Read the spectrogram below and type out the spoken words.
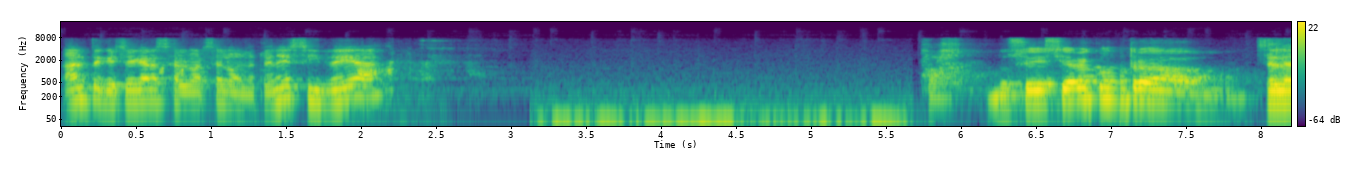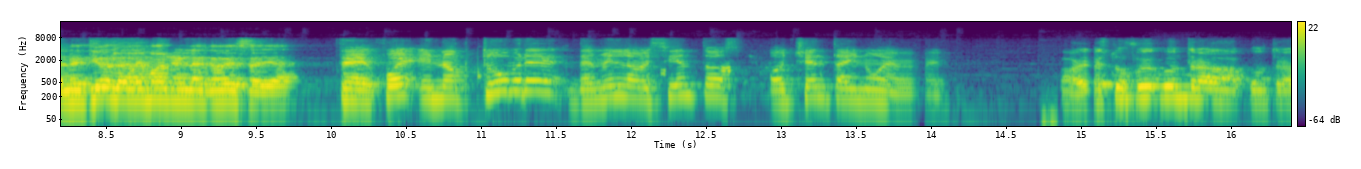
antes que llegaras al Barcelona? ¿Tenés idea No sé si era contra. Se le metió el alemán en la cabeza ya. Sí, fue en octubre de 1989. Ah, esto fue contra, contra,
